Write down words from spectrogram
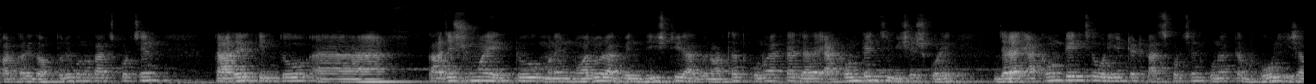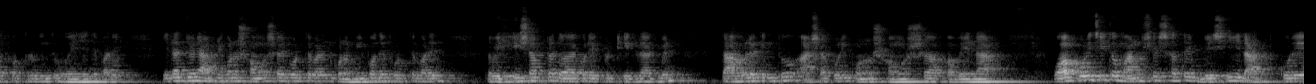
সরকারি দপ্তরে কোনো কাজ করছেন তাদের কিন্তু কাজের সময় একটু মানে নজর রাখবেন, দৃষ্টি রাখবেন। অর্থাৎ কোনো একটা যারা অ্যাকাউন্টেন্সি বিশেষ করে, যারা অ্যাকাউন্টেন্সি ওরিয়েন্টেড কাজ করছেন, কোনো একটা ভুল হিসাবপত্র কিন্তু হয়ে যেতে পারে। এটার জন্য আপনি কোনো সমস্যায় পড়তে পারেন, কোনো বিপদে পড়তে পারেন। তবে হিসাবটা দয়া করে একটু ঠিক রাখবেন, তাহলে কিন্তু আশা করি কোনো সমস্যা হবে না। অপরিচিত মানুষের সাথে বেশি রাত করে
